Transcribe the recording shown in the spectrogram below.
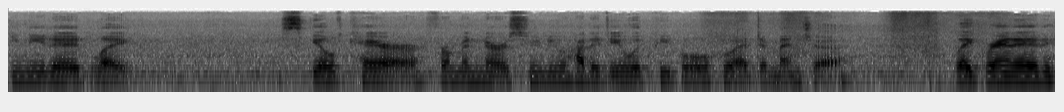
he needed like skilled care from a nurse who knew how to deal with people who had dementia. Like granted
